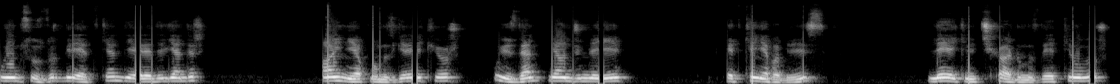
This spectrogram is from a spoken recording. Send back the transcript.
uyumsuzdur. Biri etken, diğeri edilgendir. Aynı yapmamız gerekiyor. Bu yüzden yan cümleyi etken yapabiliriz. L ekini çıkardığımızda etken olur.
